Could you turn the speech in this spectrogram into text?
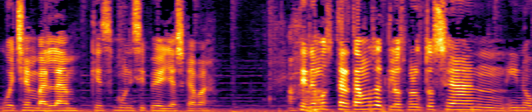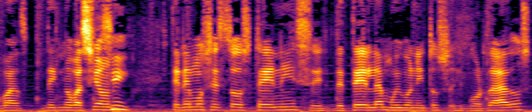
Huechembalam, que es municipio de Yaxcabá. Tenemos, tratamos de que los productos sean innova de innovación. Sí. Tenemos estos tenis eh, de tela muy bonitos eh, bordados,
